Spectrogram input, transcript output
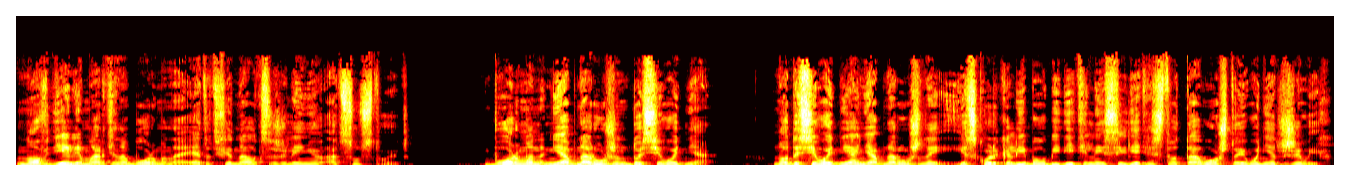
Но в деле Мартина Бормана этот финал, к сожалению, отсутствует. Борман не обнаружен до сегодня. Но до сегодня не обнаружены и сколько-либо убедительные свидетельства того, что его нет в живых.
